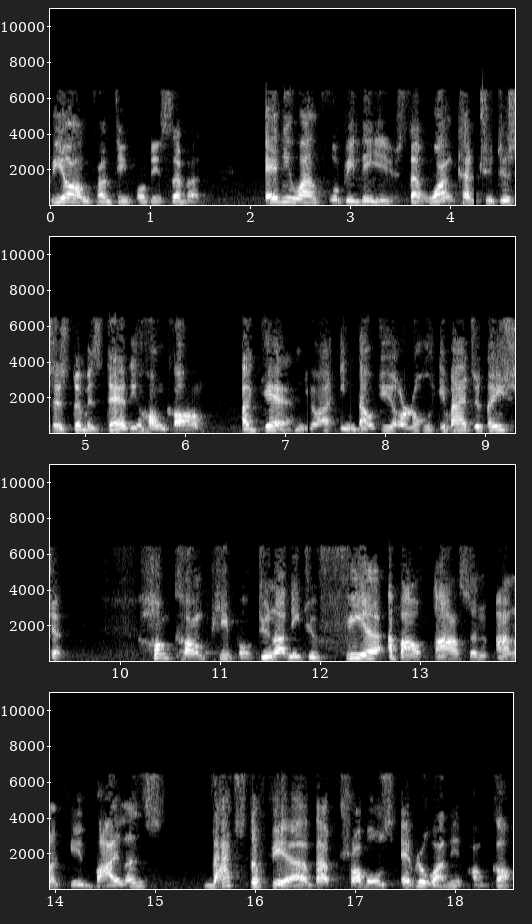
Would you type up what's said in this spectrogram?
beyond 2047. Anyone who believes that one country, two system is dead in Hong Kong, again, you are indulging your own imagination. Hong Kong people do not need to fear about arson, anarchy, violence. That's the fear that troubles everyone in Hong Kong.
